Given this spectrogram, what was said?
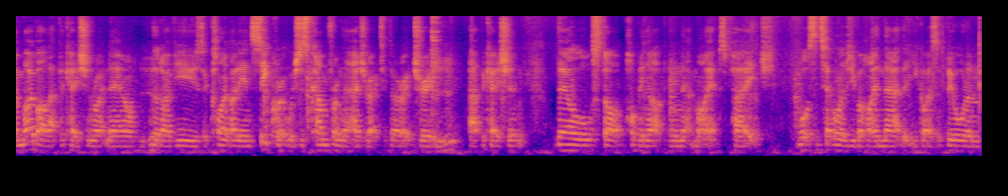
a mobile application right now mm-hmm. that I've used, a client ID and secret, which has come from the Azure Active Directory mm-hmm. application, they'll all start popping up in that My Apps page. What's the technology behind that that you guys have built, and,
